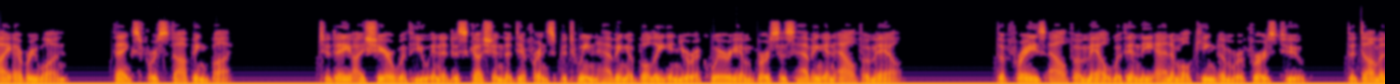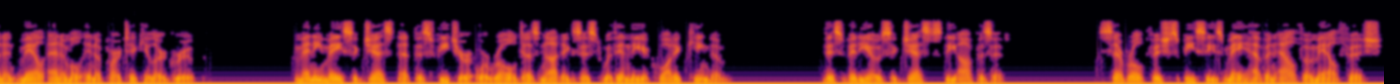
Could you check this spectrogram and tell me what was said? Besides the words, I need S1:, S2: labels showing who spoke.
S1: Hi everyone, thanks for stopping by. Today I share with you in a discussion the difference between having a bully in your aquarium versus having an alpha male. The phrase alpha male within the animal kingdom refers to, the dominant male animal in a particular group. Many may suggest that this feature or role does not exist within the aquatic kingdom. This video suggests the opposite. Several fish species may have an alpha male fish.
